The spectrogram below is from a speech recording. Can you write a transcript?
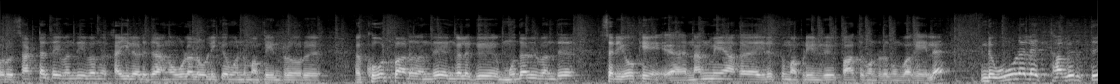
ஒரு சட்டத்தை வந்து இவங்க கையில் எடுக்கிறாங்க. ஊழல் ஒழிக்க வேண்டும் அப்படின்ற ஒரு கோட்பாடு வந்து எங்களுக்கு முதல் வந்து சரி ஓகே நன்மையாக இருக்கும் அப்படின்னு பார்த்து கொண்டிருக்கும் வகையில் இந்த ஊழலை தவிர்த்து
